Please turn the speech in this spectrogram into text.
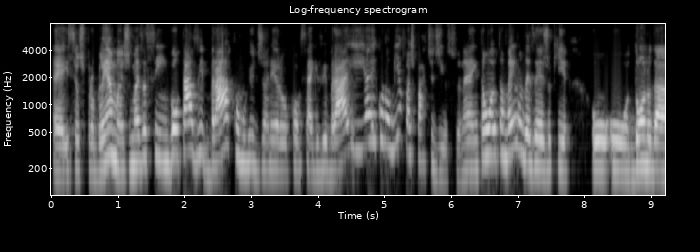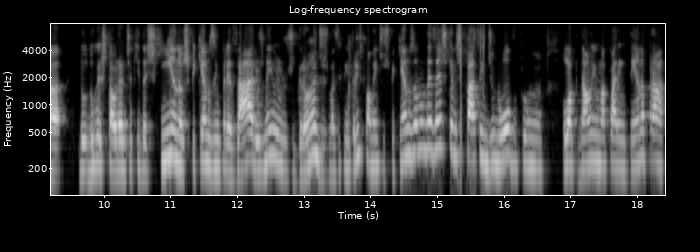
é, e seus problemas, mas assim, voltar a vibrar como o Rio de Janeiro consegue vibrar e a economia faz parte disso, né? Então eu também não desejo que o, o dono da, do, do, restaurante aqui da esquina, os pequenos empresários, nem os grandes, mas enfim, principalmente os pequenos, eu não desejo que eles passem de novo por um lockdown e uma quarentena para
